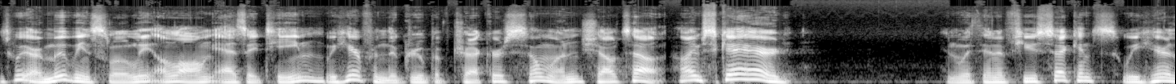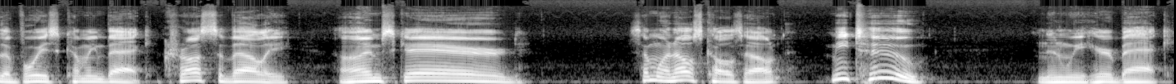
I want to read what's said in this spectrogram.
As we are moving slowly along as a team, we hear from the group of trekkers someone shouts out, I'm scared! and within a few seconds we hear the voice coming back across the valley I'm scared. Someone else calls out, Me too. And then we hear back,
